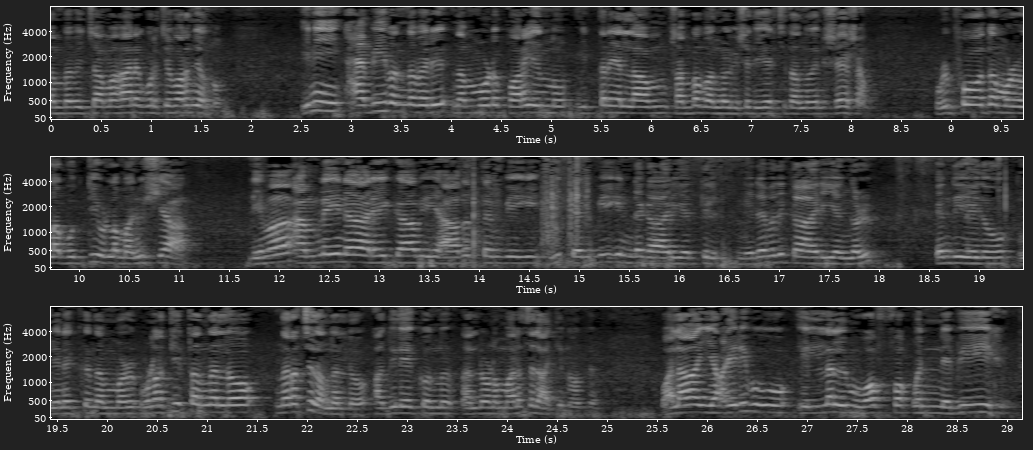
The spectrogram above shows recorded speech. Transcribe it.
സംഭവിച്ച മഹാനെ കുറിച്ച് പറഞ്ഞു ഇനി ഹബീബ് എന്നവര് നമ്മോട് പറയുന്നു ഇത്രയെല്ലാം സംഭവങ്ങൾ വിശദീകരിച്ച് തന്നതിന് ശേഷം. ഉത്ബോധമുള്ള ബുദ്ധിയുള്ള മനുഷ്യ ലിമാ അംലൈനാരേക്കാവി ആദത്തെമ്പീകി ഈ തെമ്പീകിന്റെ കാര്യത്തിൽ നിരവധി കാര്യങ്ങൾ എന്തു ചെയ്തു? നിനക്ക് നമ്മൾ ഉണർത്തി തന്നല്ലോ നിറച്ചു തന്നല്ലോ. അതിലേക്കൊന്ന് നല്ലോണം മനസ്സിലാക്കി നോക്ക്. വലാരിബു ഇല്ലൽ നബീഹ്.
